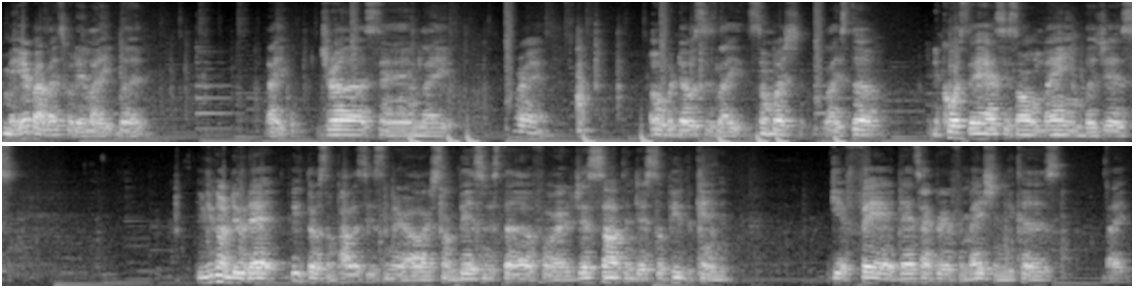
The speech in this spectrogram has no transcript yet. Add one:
I mean, everybody likes what they like, but like drugs and like Right. Overdoses, like so much like stuff. And of course, that has its own lane, but just if you're gonna do that, we throw some policies in there or some business stuff or just something just so people can get fed that type of information because like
